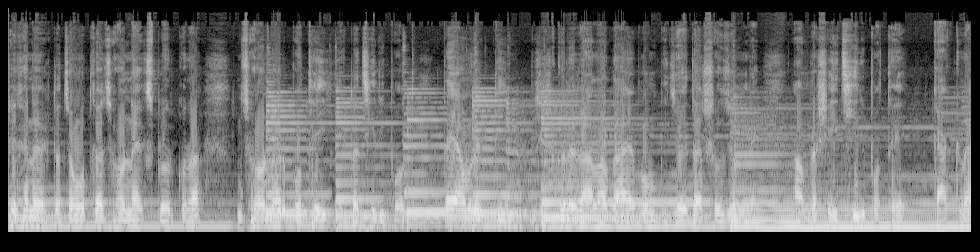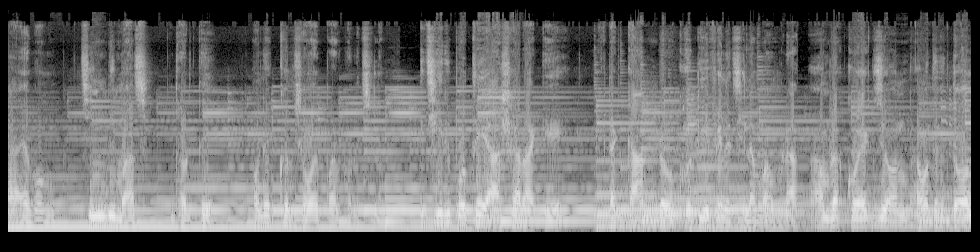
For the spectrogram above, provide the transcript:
সেখানের একটা চমৎকার ঝর্ণা এক্সপ্লোর করা। ঝর্ণার পথেই একটা ছিরিপথ তাই আমাদের টিম বিশেষ করে রানাদা এবং বিজয়দার সৌজন্যে, আমরা সেই ছিরিপথে কাঁকড়া এবং চিংড়ি মাছ ধরতে অনেকক্ষণ সময় পার করেছিলাম। ঝিরিপথে আসার আগে একটা কাণ্ড ঘটিয়ে ফেলেছিলাম আমরা। আমরা কয়েকজন আমাদের দল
